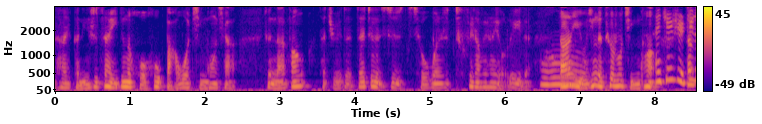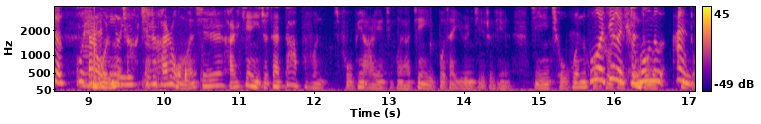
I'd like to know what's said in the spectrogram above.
他肯定是在一定的火候把握情况下，这男方他觉得在这个是求婚是非常非常有利的。哦当然有一定的特殊情况。哎，真是这个故事但是我还挺有意思的。其实还是我们其实还是建议，就在大部分普遍而言情况下，建议不在愚人节这天进行求婚。不过这个成功的案的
